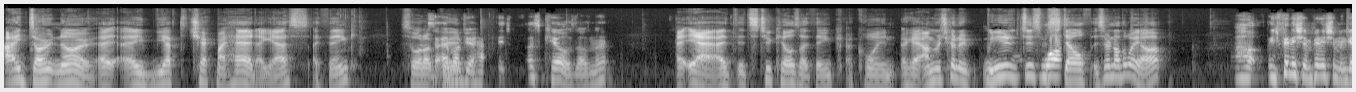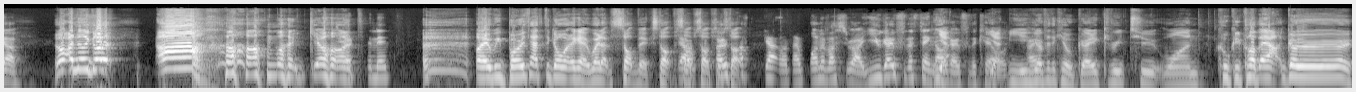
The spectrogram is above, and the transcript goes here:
I don't know. I, I, you have to check my head, I guess. I think. Sword So upgrade. above your head. It does kills, doesn't it? Uh, yeah, it's two kills, I think. A coin. Okay, I'm just gonna. We need to do some What? stealth. Is there another way up? Oh, you finish him, finish him, and go. No, I nearly got it. Ah! Oh my god. Then Wait, we both have to go. Okay, wait up. Stop, Vik. Stop, yeah, stop, stop, stop, stop. Go, and then one of us. Right, you go for the thing. Yeah, I'll go for the kill. Yeah, you right? go for the kill. Ready? Three, two, one. Cool Kid Club out. Go.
